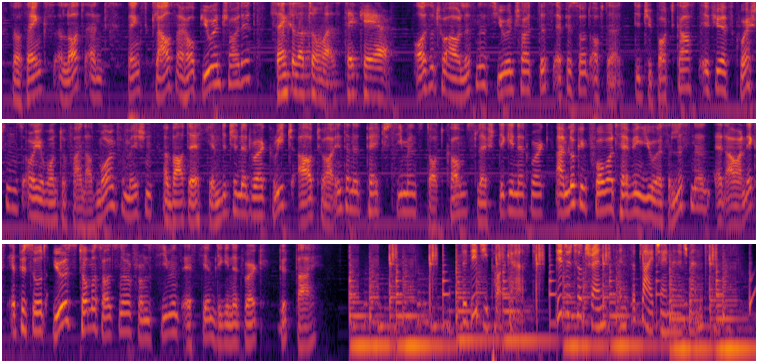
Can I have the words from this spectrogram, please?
So thanks a lot and thanks Klaus. I hope you enjoyed it. Thanks a lot Thomas. Take care. Also to our listeners, you enjoyed this episode of the Digi Podcast. If you have questions or you want to find out more information about the SCM Digi Network, reach out to our internet page siemens.com slash diginetwork. I'm looking forward having you as a listener at our next episode. Yours Thomas Holzner from the Siemens SCM Digi Network. Goodbye. The Digi Podcast Digital Trends in Supply Chain Management.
